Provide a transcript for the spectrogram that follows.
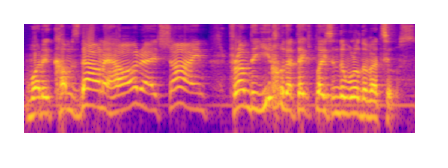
what it comes down a shine from the yichud that takes place in the world of Atzilus.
